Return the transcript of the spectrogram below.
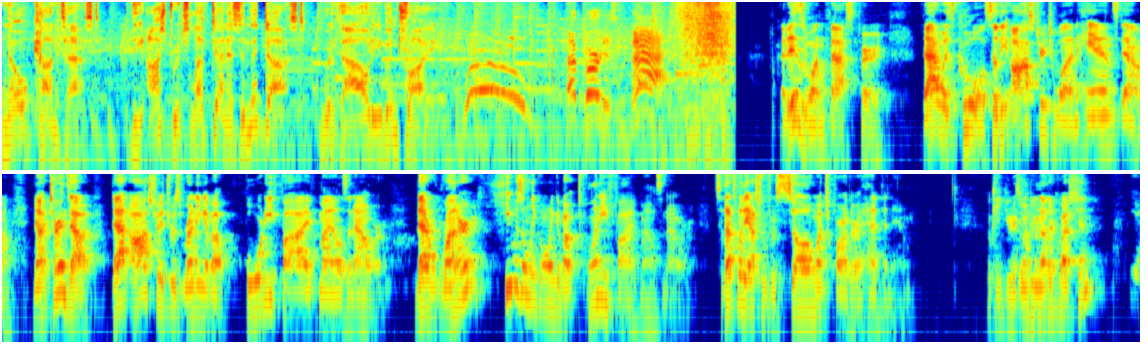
It no contest. The ostrich left Dennis in the dust without even trying. That bird is fast! That is one fast bird. That was cool. So the ostrich won hands down. Now it turns out that ostrich was running about 45 miles an hour. That runner, he was only going about 25 miles an hour. So that's why the ostrich was so much farther ahead than him. Okay, you guys want to do another question? Yeah.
